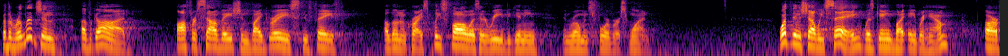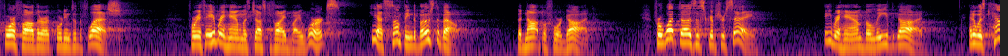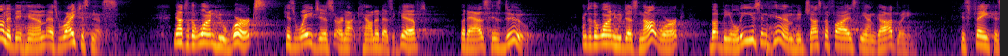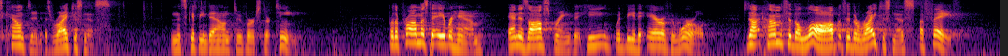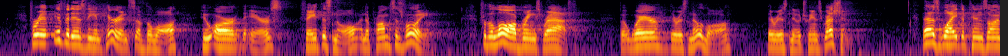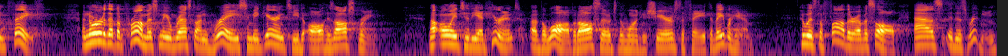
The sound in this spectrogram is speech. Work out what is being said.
But the religion of God offers salvation by grace through faith alone in Christ. Please follow as I read, beginning in Romans 4, verse 1. What then shall we say was gained by Abraham, our forefather according to the flesh? For if Abraham was justified by works, he has something to boast about, but not before God. For what does the scripture say? Abraham believed God, and it was counted to him as righteousness. Now, to the one who works, his wages are not counted as a gift, but as his due. And to the one who does not work, but believes in him who justifies the ungodly, his faith is counted as righteousness. And then skipping down to verse 13. For the promise to Abraham and his offspring that he would be the heir of the world did not come through the law, but through the righteousness of faith. For if it is the inheritance of the law who are the heirs, faith is null and the promise is void. For the law brings wrath, but where there is no law, there is no transgression. That is why it depends on faith, in order that the promise may rest on grace and be guaranteed to all his offspring, not only to the adherent of the law, but also to the one who shares the faith of Abraham, who is the father of us all, as it is written.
